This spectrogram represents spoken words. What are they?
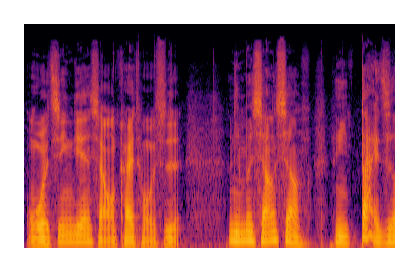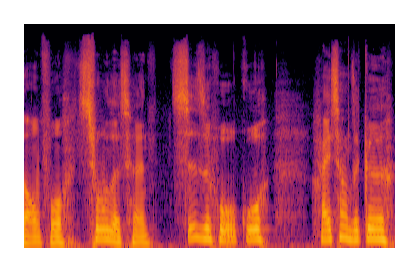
我今天想要开头是，你们想想，你带着老婆出了城，吃着火锅，还唱着歌，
